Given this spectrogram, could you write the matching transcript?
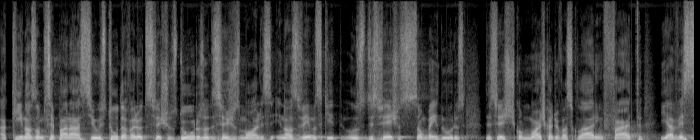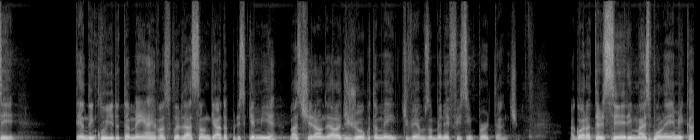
Aqui nós vamos separar se o estudo avaliou desfechos duros ou desfechos moles. E nós vimos que os desfechos são bem duros. Desfechos como morte cardiovascular, infarto e AVC. Tendo incluído também a revascularização guiada por isquemia, mas tirando ela de jogo também tivemos um benefício importante. Agora a terceira e mais polêmica,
